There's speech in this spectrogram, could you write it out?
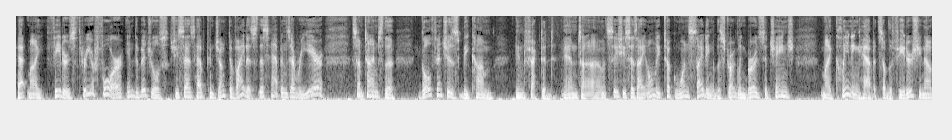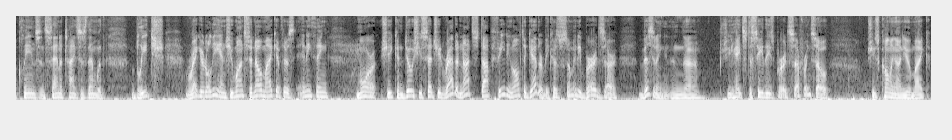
at my feeders. Three or four individuals, she says, have conjunctivitis. This happens every year. Sometimes the goldfinches become infected. And uh, let's see, she says, I only took one sighting of the struggling birds to change my cleaning habits of the feeders. She now cleans and sanitizes them with bleach regularly. And she wants to know, Mike, if there's anything more she can do. She said she'd rather not stop feeding altogether because so many birds are visiting. And uh, she hates to see these birds suffering. So she's calling on you, Mike.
